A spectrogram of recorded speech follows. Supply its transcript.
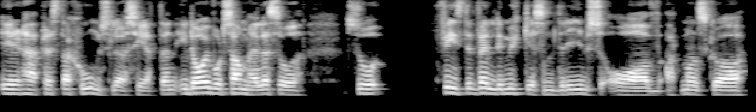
i den här prestationslösheten. Idag i vårt samhälle så, så finns det väldigt mycket som drivs av att man ska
